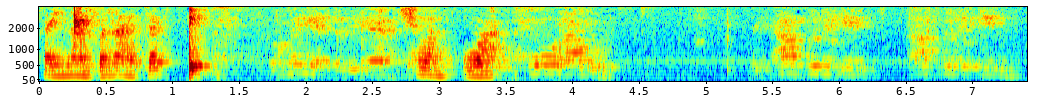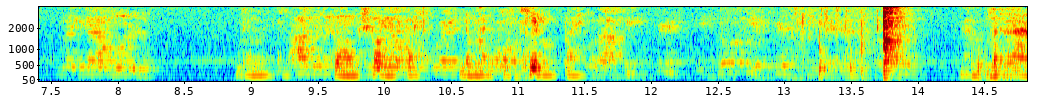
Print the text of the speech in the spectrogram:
ใส่น้ำปลาร้าจักช้อนกว่าเดี๋ยวมันจะสองช่องไปเดี๋ยวมันจะเค็มไป น้ำปลา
